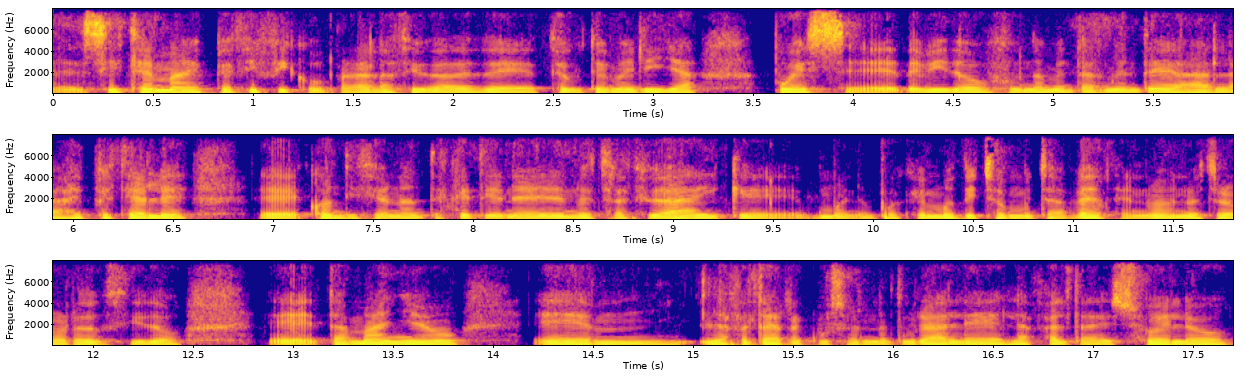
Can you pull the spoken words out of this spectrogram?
eh, sistema específico para las ciudades de Ceuta y Melilla, pues debido fundamentalmente a las especiales condicionantes que tiene nuestra ciudad y que, bueno, pues que hemos dicho muchas veces, ¿no? Nuestro reducido tamaño, la falta de recursos naturales, la falta de suelo,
